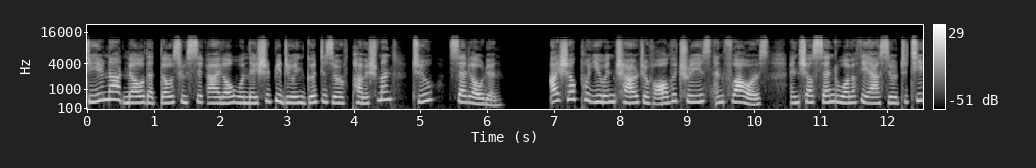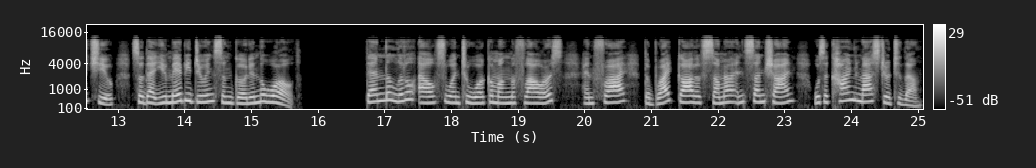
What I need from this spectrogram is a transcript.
Do you not know that those who sit idle when they should be doing good deserve punishment, too? said Odin. I shall put you in charge of all the trees and flowers, and shall send one of the Aesir to teach you, so that you may be doing some good in the world. Then the little elves went to work among the flowers, and Frey, the bright god of summer and sunshine, was a kind master to them.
